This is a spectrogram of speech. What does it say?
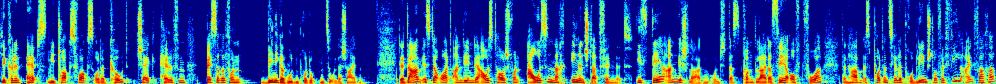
Hier können Apps wie ToxFox oder CodeCheck helfen, bessere von weniger guten Produkten zu unterscheiden. Der Darm ist der Ort, an dem der Austausch von außen nach innen stattfindet. Ist der angeschlagen, und das kommt leider sehr oft vor, dann haben es potenzielle Problemstoffe viel einfacher,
